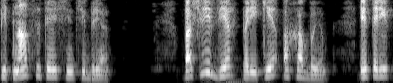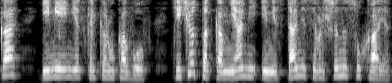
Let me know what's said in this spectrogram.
15 сентября. Пошли вверх по реке Ахабе. Эта река, имея несколько рукавов, течет под камнями и местами совершенно сухая,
